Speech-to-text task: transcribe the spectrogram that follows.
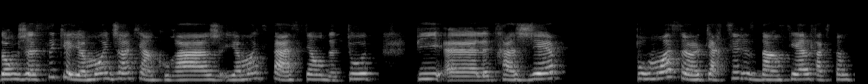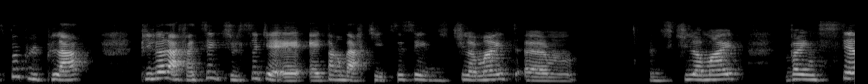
Donc, je sais qu'il y a moins de gens qui encouragent, il y a moins de stations de toutes. Puis, euh, le trajet, pour moi, c'est un quartier résidentiel, fait que c'est un petit peu plus plat. Puis là, la fatigue, tu le sais qu'elle est, embarquée. Tu sais, c'est du kilomètre, euh, du kilomètre 27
